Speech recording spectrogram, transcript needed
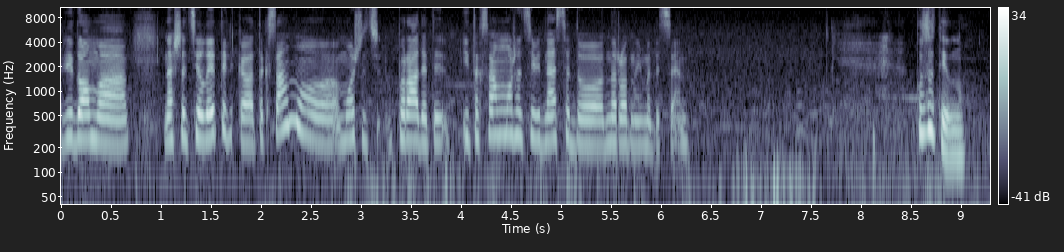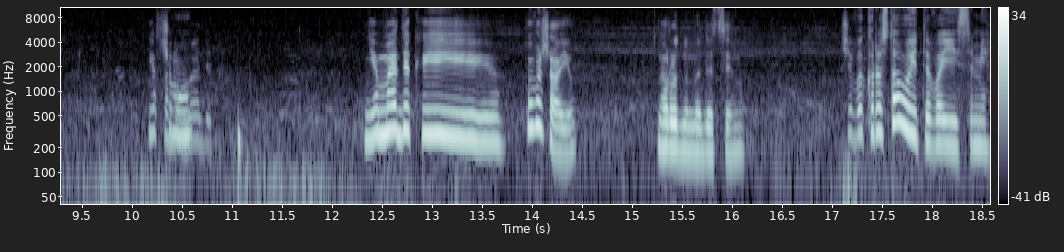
відома наша цілителька, так само може порадити і так само можна це віднести до народної медицини. Позитивно. Я Чому? медик. Я медик і поважаю народну медицину. Чи використовуєте ви її самі?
